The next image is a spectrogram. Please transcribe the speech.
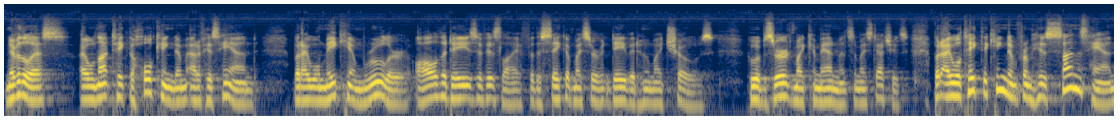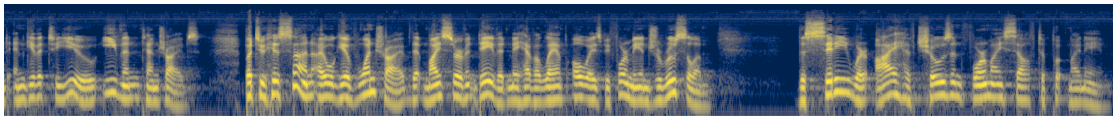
Nevertheless, I will not take the whole kingdom out of his hand, but I will make him ruler all the days of his life for the sake of my servant David, whom I chose, who observed my commandments and my statutes. But I will take the kingdom from his son's hand and give it to you, even ten tribes. But to his son I will give one tribe, that my servant David may have a lamp always before me in Jerusalem, the city where I have chosen for myself to put my name.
